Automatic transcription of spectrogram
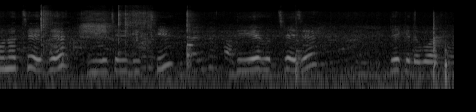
এখন হচ্ছে এই যে নেড়ে দিচ্ছি। দিয়ে হচ্ছে যে ঢেকে দেবো এখন।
